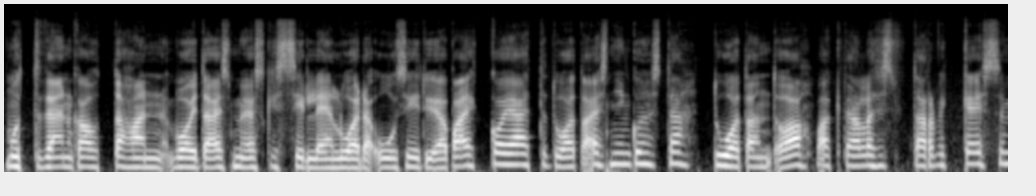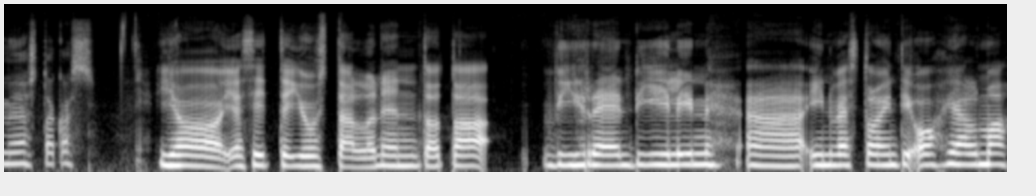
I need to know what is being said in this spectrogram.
mutta tämän kauttahan voitaisiin myöskin silleen luoda uusia työpaikkoja, että tuotaisiin niin sitä tuotantoa vaikka tällaisissa tarvikkeissa myös takaisin. Joo, ja sitten just tällainen tota, vihreän diilin ää, investointiohjelma,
